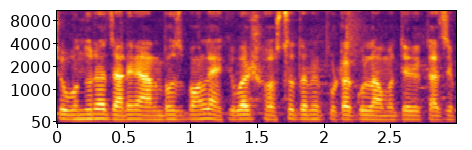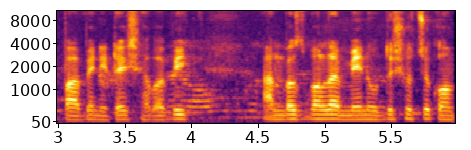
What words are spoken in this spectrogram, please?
সো বন্ধুরা, জানেন আনবক্স বাংলা একেবারে সস্তা দামে প্রোডাক্টগুলো আমাদের কাছে পাবেন, এটাই স্বাভাবিক। আনবক্স বাংলার মেন উদ্দেশ্য হচ্ছে কম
